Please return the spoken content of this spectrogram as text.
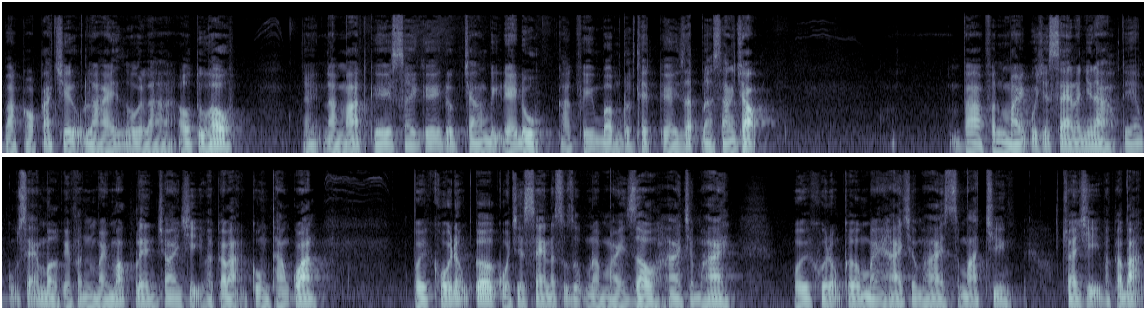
và có các chế độ lái rồi là auto hold Đấy, làm mát ghế, sấy ghế được trang bị đầy đủ, các phím bấm được thiết kế rất là sang trọng. Và phần máy của chiếc xe nó như nào thì em cũng sẽ mở cái phần máy móc lên cho anh chị và các bạn cùng tham quan. Với khối động cơ của chiếc xe nó sử dụng là máy dầu 2.2 với khối động cơ máy 2.2 Smart Trim cho anh chị và các bạn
